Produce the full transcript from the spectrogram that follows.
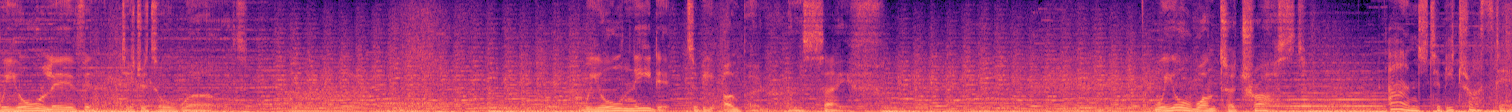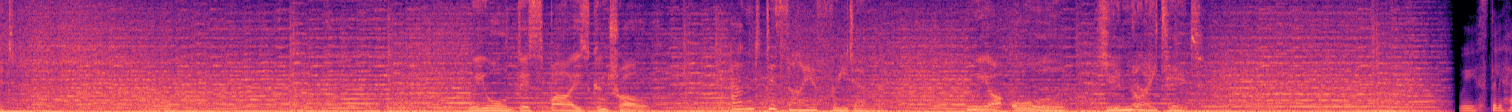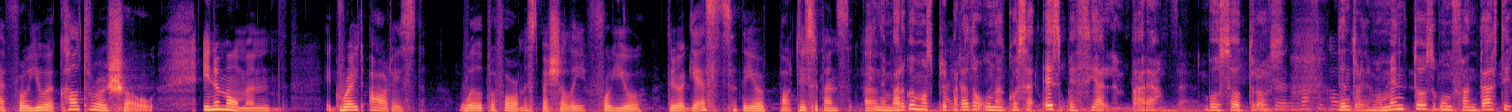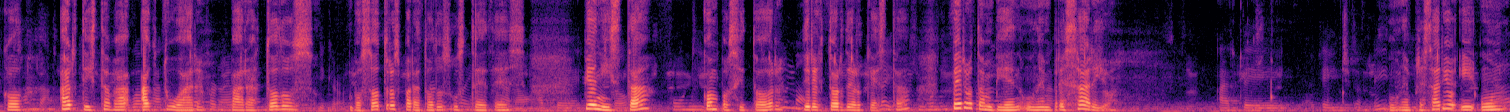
We all live in a digital world. We all need it to be open and safe. We all want to trust. and to be trusted. We all despise control. And desire freedom. We are all united. We still have for you a cultural show. In a moment, a great artist will perform especially for you, dear guests, dear participants. Sin embargo, hemos preparado una cosa especial para vosotros. Dentro de momentos, un fantástico artista va a actuar para todos vosotros, para todos ustedes. Pianista, compositor, director de orquesta, pero también un empresario. Un empresario y un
